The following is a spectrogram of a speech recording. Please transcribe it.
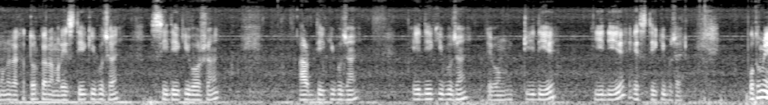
মনে রাখার দরকার। আমার এস দিয়ে কী বোঝায় সি দিয়ে কী বসায় আর দিয়ে কী বোঝায় এ দিয়ে কী বোঝায় এবং টি দিয়ে ই দিয়ে এস দিয়ে কী বোঝায়? প্রথমে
